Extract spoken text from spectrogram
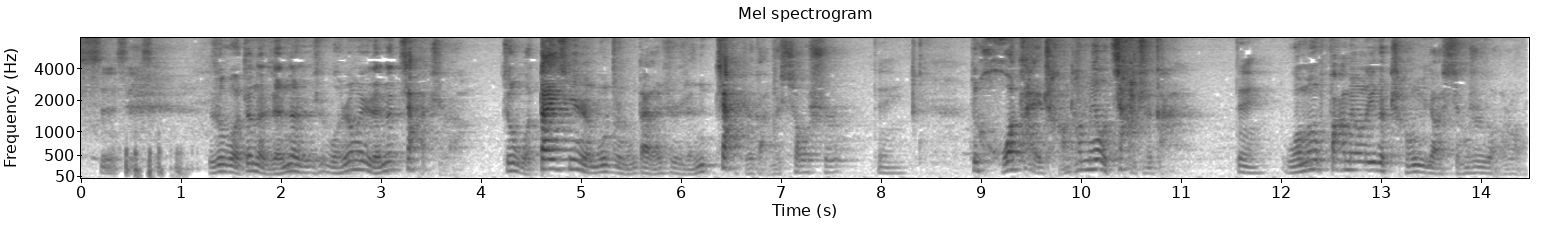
是是是，！”如果真的人的，我认为人的价值啊，就是我担心人工智能带来是人价值感的消失。对就活再长，它没有价值感。对我们发明了一个成语叫“行尸走肉”，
